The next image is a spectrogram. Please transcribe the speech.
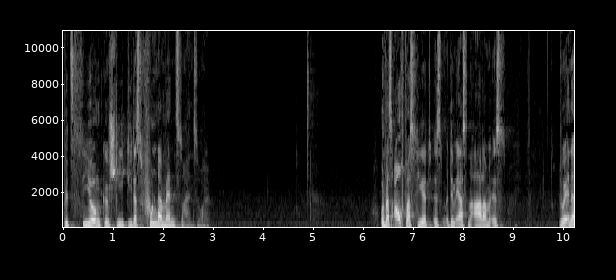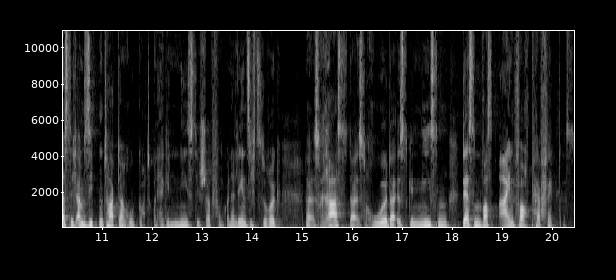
Beziehung geschieht, die das Fundament sein soll. Und was auch passiert ist mit dem ersten Adam ist, Du erinnerst dich, am siebten Tag, da ruht Gott und er genießt die Schöpfung und er lehnt sich zurück. Da ist Rast, da ist Ruhe, da ist Genießen dessen, was einfach perfekt ist.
